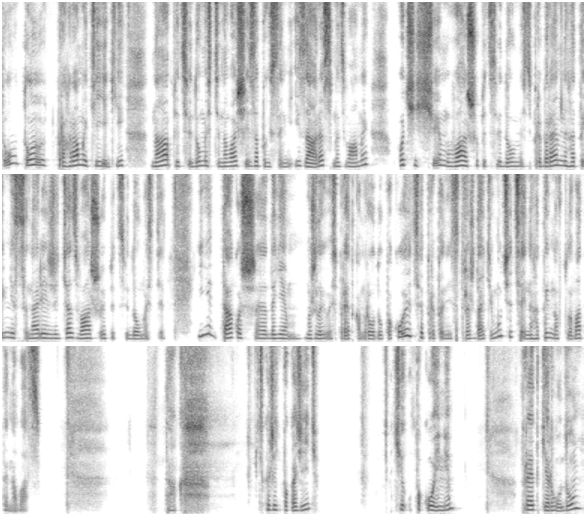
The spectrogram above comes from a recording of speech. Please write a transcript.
то, то програми ті, які на підсвідомості на вашій записані. І зараз ми з вами очищуємо вашу підсвідомість, прибираємо негативні сценарії життя з вашої підсвідомості. І також е, даємо можливість предкам роду упокоїтися, припинити страждати і мучитися і негативно впливати на вас. Так, скажіть, покажіть, чи упокоєні предки роду,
